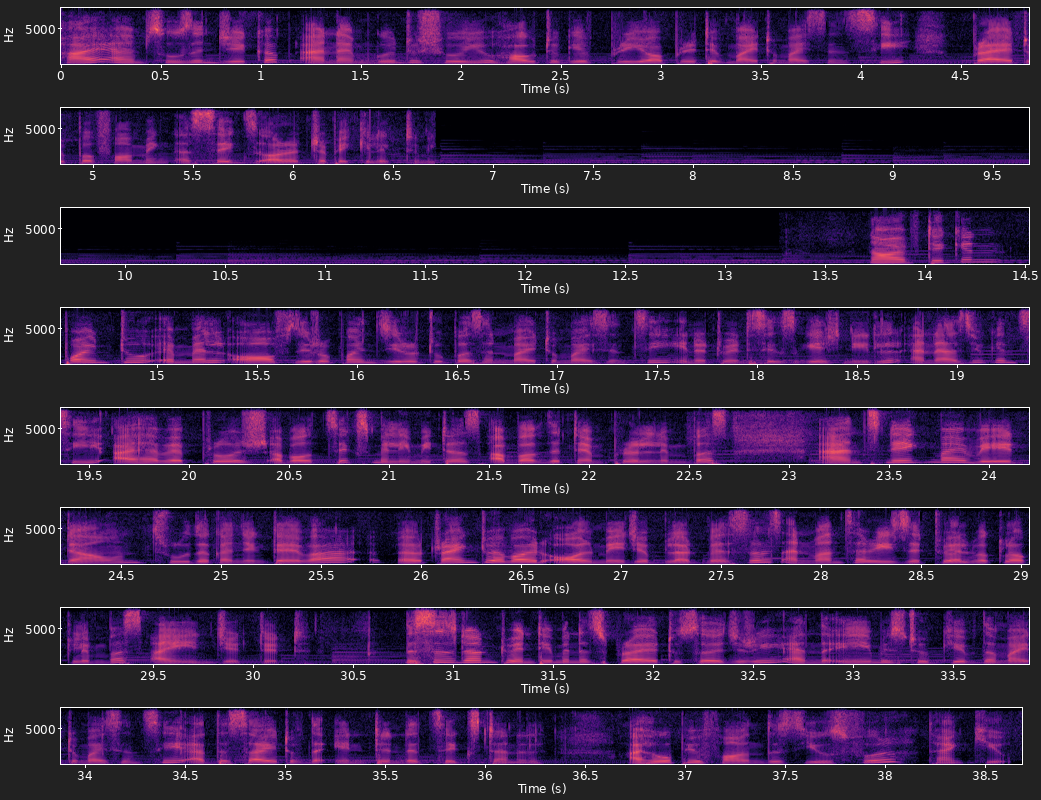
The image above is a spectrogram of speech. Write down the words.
Hi, I'm Soosan Jacob and I'm going to show you how to give preoperative mitomycin C prior to performing a SIGS or a trabeculectomy. Now I've taken 0.2 ml of 0.02% mitomycin C in a 26 gauge needle and as you can see I have approached about 6 millimeters above the temporal limbus and snaked my way down through the conjunctiva uh, trying to avoid all major blood vessels and once I reach the 12 o'clock limbus I inject it. This is done 20 minutes prior to surgery and the aim is to give the mitomycin C at the site of the intended SIGS tunnel. I hope you found this useful. Thank you.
